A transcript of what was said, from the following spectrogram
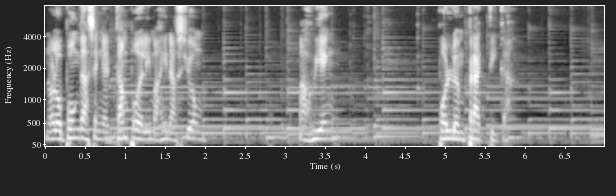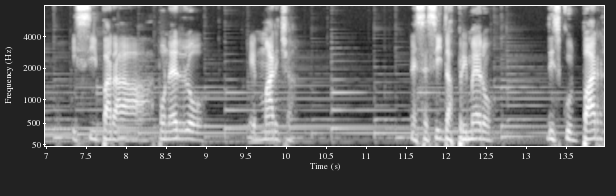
No lo pongas en el campo de la imaginación. Más bien, ponlo en práctica. Y si para ponerlo en marcha necesitas primero disculpar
